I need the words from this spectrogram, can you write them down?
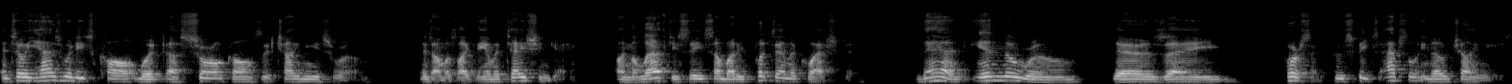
And so he has what he's called, what uh, Searle calls the Chinese room. It's almost like the imitation game. On the left, you see somebody puts in a question. Then in the room, there's a person who speaks absolutely no Chinese,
